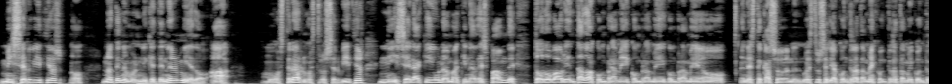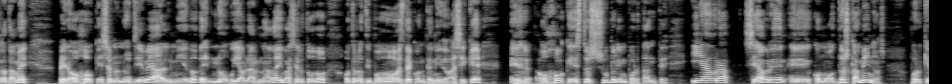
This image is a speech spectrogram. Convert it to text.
mis servicios. No, no tenemos ni que tener miedo a mostrar nuestros servicios ni ser aquí una máquina de spam de todo va orientado a cómprame, cómprame, cómprame o en este caso, en el nuestro sería contrátame, contrátame, contrátame. Pero ojo, que eso no nos lleve al miedo de no voy a hablar nada y va a ser todo otro tipo de contenido. Así que, eh, ojo, que esto es súper importante. Y ahora se abren eh, como dos caminos, porque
